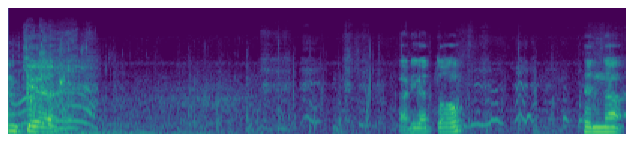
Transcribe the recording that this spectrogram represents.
ンキューありがとう。変な。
